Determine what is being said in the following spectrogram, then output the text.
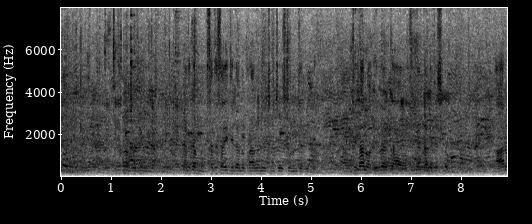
పథకం సత్యసాయి జిల్లాలో ప్రారంభించడం చేసుకోవడం జరిగింది. ఆ, జిల్లాలో ఇరవై ఒక్క జూనియర్ కాలేజెస్లో ఆరు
